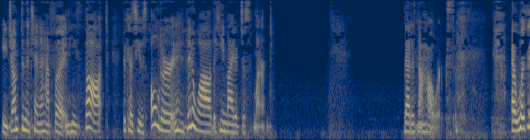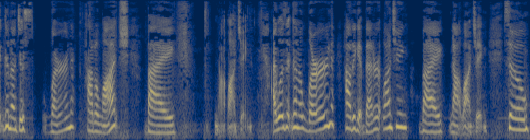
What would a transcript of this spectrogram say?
He jumped in the 10 and a half foot and he thought because he was older and it had been a while that he might have just learned. That is not how it works. I wasn't going to just learn how to launch by not launching. I wasn't going to learn how to get better at launching by not launching. So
